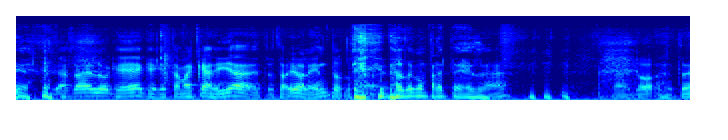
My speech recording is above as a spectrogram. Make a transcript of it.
ya sabes lo que es, que, que esta mascarilla, esto está violento. ¿tú sabes? ¿Dónde compraste eso? ¿Ah? Esto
